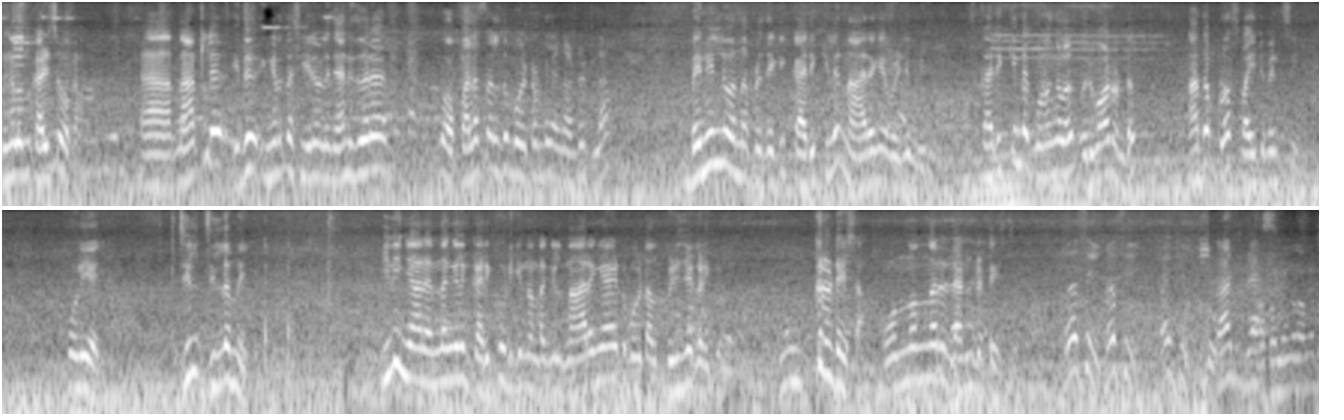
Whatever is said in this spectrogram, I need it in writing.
നിങ്ങളൊന്ന് കഴിച്ചു നോക്കണം. നാട്ടിൽ ഇത് ഇങ്ങനത്തെ ശീലമില്ല. ഞാൻ ഇതുവരെ പല സ്ഥലത്തും പോയിട്ടുണ്ട് ഞാൻ കണ്ടിട്ടില്ല. ബനിലിന് വന്നപ്പോഴത്തേക്ക് കരിക്കിൽ നാരങ്ങ വിഴിഞ്ഞ് പിടിക്കും കരിക്കിന്റെ ഗുണങ്ങൾ ഒരുപാടുണ്ട്. അത് പ്ലസ് വൈറ്റമിൻ സി പൊളിയായി ജിൽ ജില്ലെന്നിരിക്കും ഇനി ഞാൻ എന്തെങ്കിലും കരിക്ക് കുടിക്കുന്നുണ്ടെങ്കിൽ നാരങ്ങയായിട്ട് പോയിട്ട് അത് പിഴിഞ്ഞേ കടിക്കും ഉഗ്ര ടേസ്റ്റാണ് ഒന്നൊന്നര രണ്ട് ടേസ്റ്റ് താങ്ക് യു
